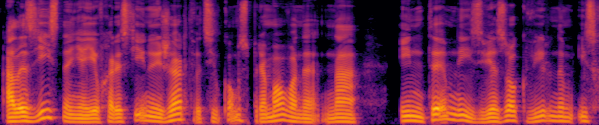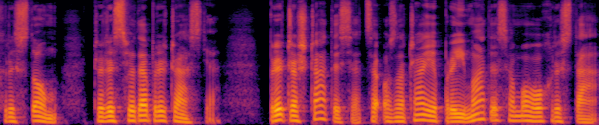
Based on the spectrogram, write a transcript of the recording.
Але здійснення Євхаристійної жертви цілком спрямоване на інтимний зв'язок вірним із Христом через святе причастя. Причащатися це означає приймати самого Христа,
